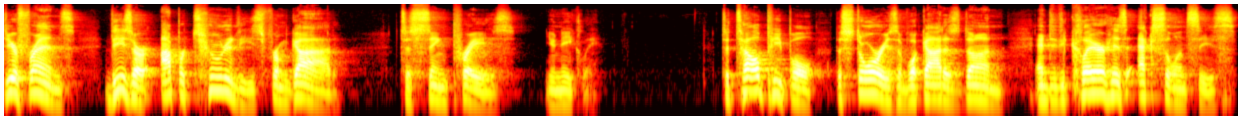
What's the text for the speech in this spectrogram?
Dear friends, these are opportunities from God to sing praise uniquely, to tell people the stories of what God has done and to declare his excellencies.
